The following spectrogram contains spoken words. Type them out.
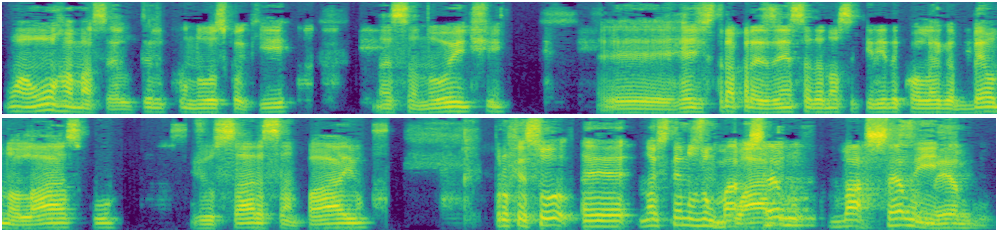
uma honra, Marcelo, tê-lo conosco aqui nessa noite é, registrar a presença da nossa querida colega Bel Nolasco, Jussara Sampaio. Professor, é, nós temos um Marcelo, quadro... Marcelo Sim. Melo,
